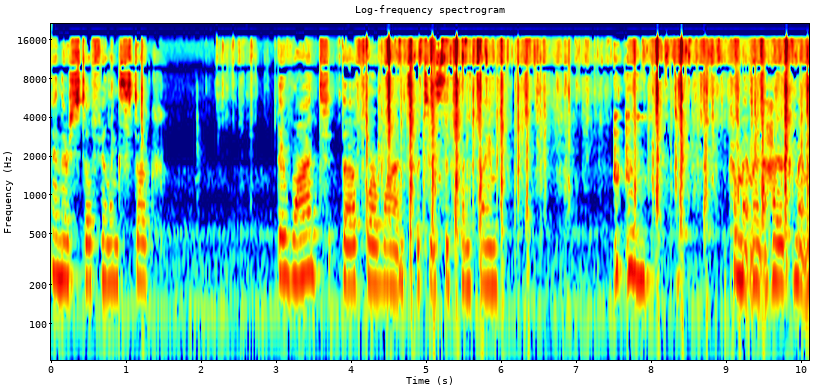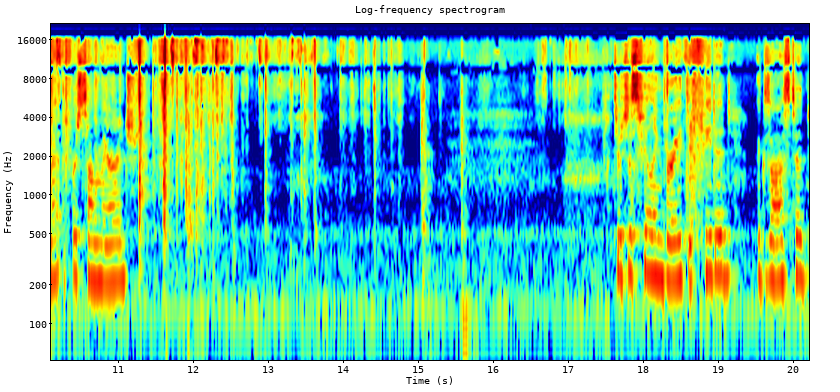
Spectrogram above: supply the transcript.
And they're still feeling stuck. They want the Four Wands, which is the Twin Flame. commitment, a higher commitment for some marriage. They're just feeling very defeated, exhausted.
